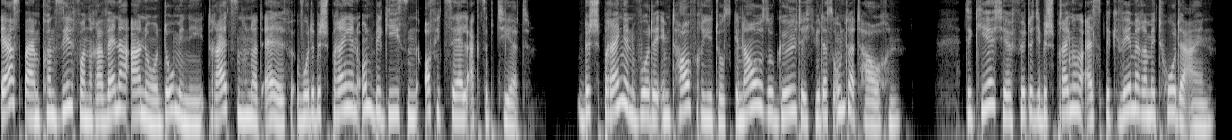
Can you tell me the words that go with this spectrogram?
Erst beim Konzil von Ravenna Anno Domini 1311 wurde Besprengen und Begießen offiziell akzeptiert. Besprengen wurde im Taufritus genauso gültig wie das Untertauchen. Die Kirche führte die Besprengung als bequemere Methode ein.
